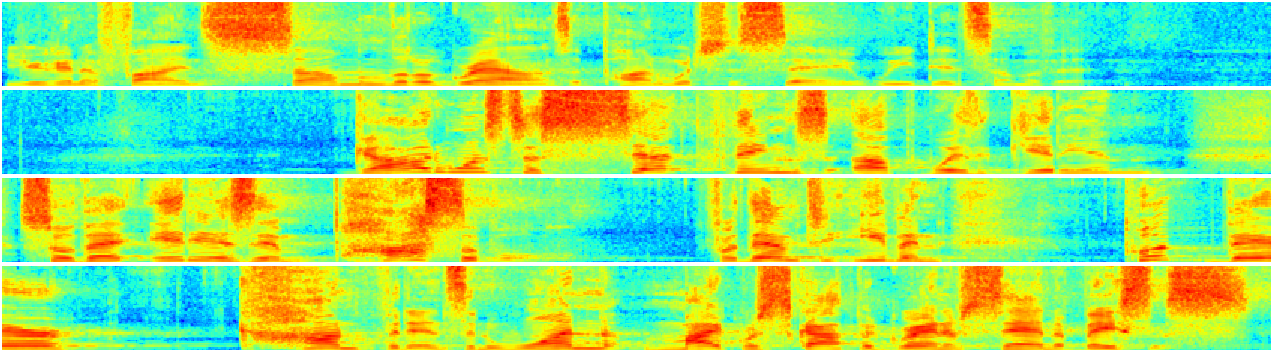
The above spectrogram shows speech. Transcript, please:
you're going to find some little grounds upon which to say, We did some of it. God wants to set things up with Gideon so that it is impossible for them to even put their confidence in one microscopic grain of sand, a basis.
